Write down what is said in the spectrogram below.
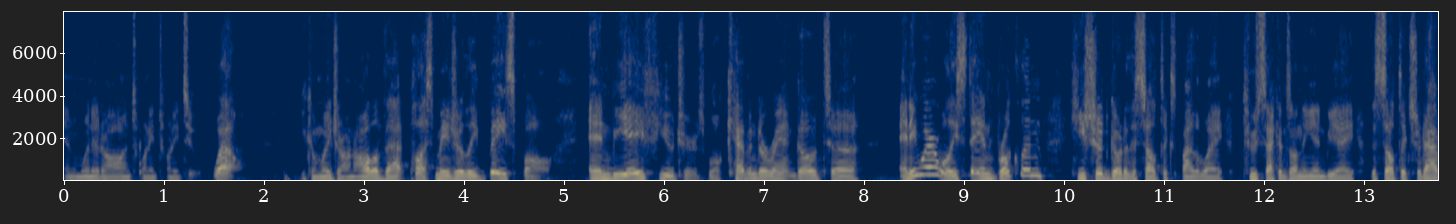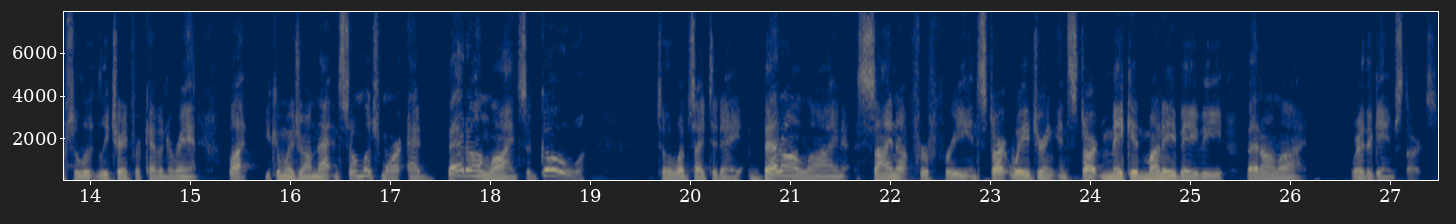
and win it all in 2022. Well, you can wager on all of that plus Major League Baseball, NBA futures. Will Kevin Durant go to anywhere? Will he stay in Brooklyn? He should go to the Celtics, by the way. Two seconds on the NBA. The Celtics should absolutely trade for Kevin Durant, but you can wager on that and so much more at Bet Online. So go to the website today. Bet Online, sign up for free and start wagering and start making money, baby. Bet Online, where the game starts.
